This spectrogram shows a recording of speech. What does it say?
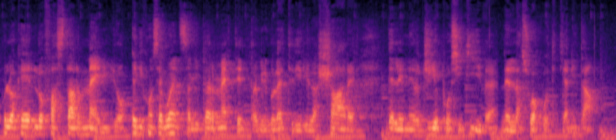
quello che lo fa star meglio e di conseguenza gli permette, tra virgolette, di rilasciare delle energie positive nella sua quotidianità.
